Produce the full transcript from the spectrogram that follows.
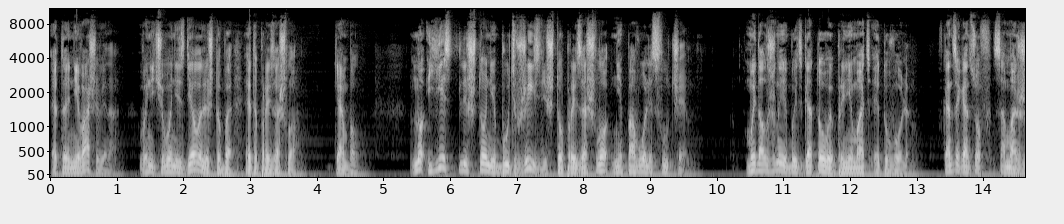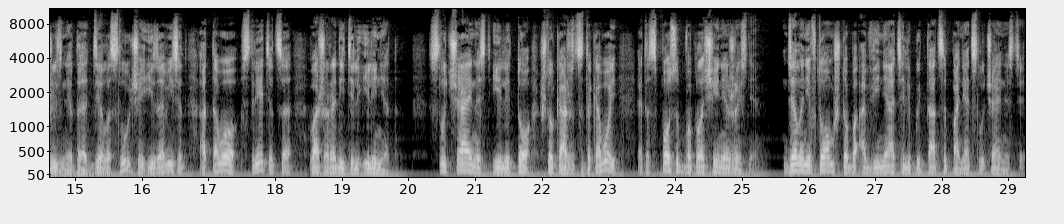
Это не ваша вина. Вы ничего не сделали, чтобы это произошло. Кэмпбелл. Но есть ли что-нибудь в жизни, что произошло не по воле случая? Мы должны быть готовы принимать эту волю. В конце концов, сама жизнь – это дело случая и зависит от того, встретятся ваши родители или нет. Случайность или то, что кажется таковой – это способ воплощения жизни. Дело не в том, чтобы обвинять или пытаться понять случайности,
